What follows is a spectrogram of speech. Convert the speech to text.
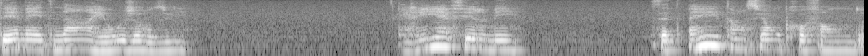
Dès maintenant et aujourd'hui, réaffirmez cette intention profonde.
